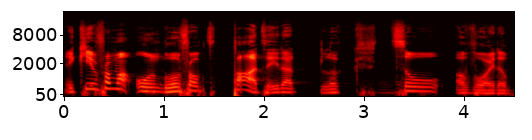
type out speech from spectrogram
it came from our own goal from party that looked so avoidable.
